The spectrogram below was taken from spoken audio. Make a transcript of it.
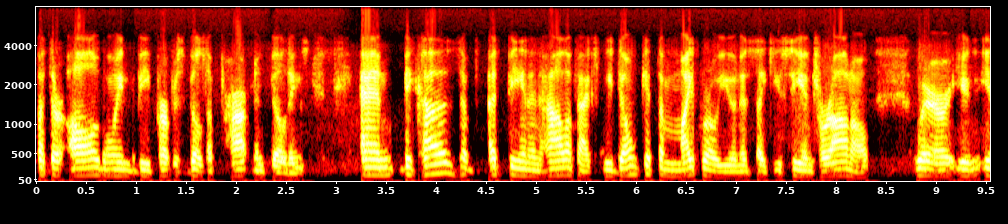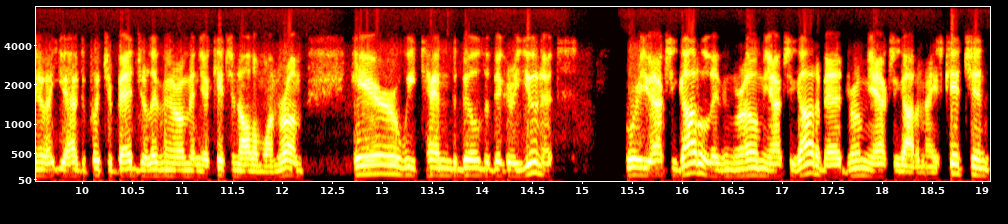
but they're all going to be purpose-built apartment buildings. And because of it being in Halifax, we don't get the micro units like you see in Toronto, where you you know you have to put your bed, your living room, and your kitchen all in one room. Here we tend to build the bigger units where you actually got a living room, you actually got a bedroom, you actually got a nice kitchen,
